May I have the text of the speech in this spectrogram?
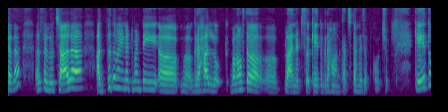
కదా? అసలు చాలా అద్భుతమైనటువంటి గ్రహాల్లో one of the planets Ketu గ్రహం అని ఖచ్చితంగా చెప్పుకోవచ్చు. కేతు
